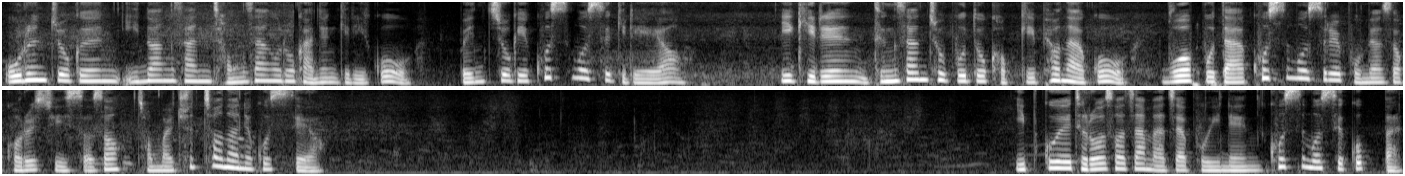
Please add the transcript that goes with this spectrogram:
오른쪽은 인왕산 정상으로 가는 길이고 왼쪽이 코스모스 길이에요. 이 길은 등산 초보도 걷기 편하고 무엇보다 코스모스를 보면서 걸을 수 있어서 정말 추천하는 코스예요. 입구에 들어서자마자 보이는 코스모스 꽃밭.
